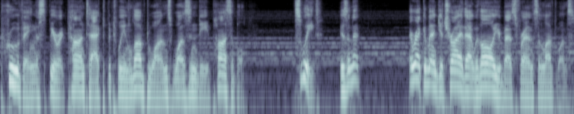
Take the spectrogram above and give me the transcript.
proving the spirit contact between loved ones was indeed possible. Sweet, isn't it? I recommend you try that with all your best friends and loved ones.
